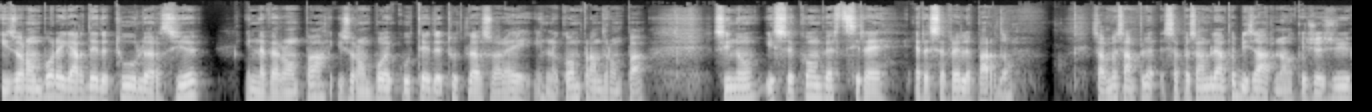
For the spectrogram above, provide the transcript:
ils auront beau regarder de tous leurs yeux, ils ne verront pas, ils auront beau écouter de toutes leurs oreilles, ils ne comprendront pas, sinon ils se convertiraient et recevraient le pardon. Ça, peut sembler un peu bizarre, non, que Jésus,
